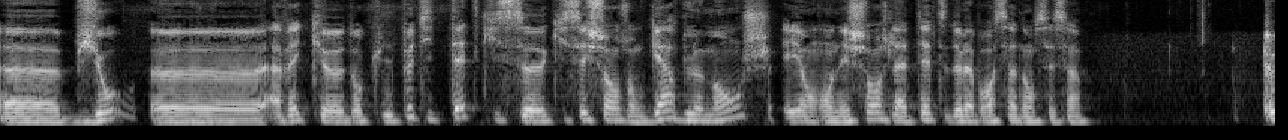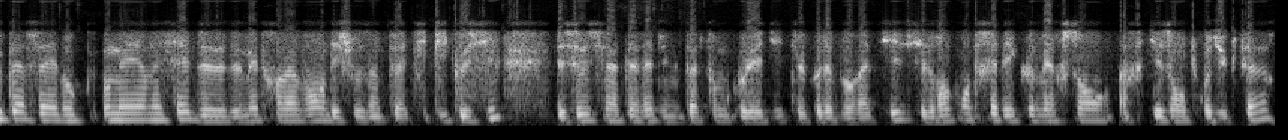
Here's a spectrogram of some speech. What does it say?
bio avec donc une petite tête qui qui s'échange. On garde le manche et on, on échange la tête de la brosse à dents. C'est ça? Tout à fait. Donc on, est, on essaie de, mettre en avant des choses un peu atypiques aussi. Et c'est aussi l'intérêt d'une plateforme dite collaborative, c'est de rencontrer des commerçants, artisans ou producteurs,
